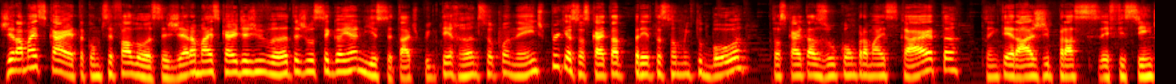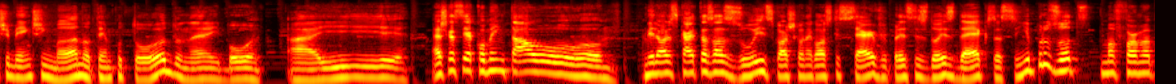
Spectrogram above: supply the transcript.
gerar mais carta, como você falou. Você gera mais card advantage, você ganha nisso. Você tá, tipo, enterrando seu oponente, porque suas cartas pretas são muito boas, suas cartas azul compra mais carta, você interage pra, eficientemente em mana o tempo todo, né? E boa. Aí. Acho que assim, é comentar o. Melhores cartas azuis, que eu acho que é um negócio que serve pra esses dois decks, assim, e pros outros de uma forma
